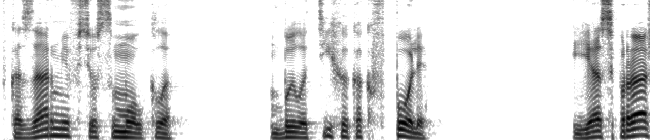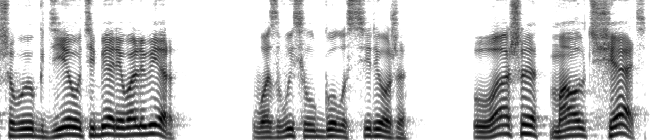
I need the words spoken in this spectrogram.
В казарме все смолкло. Было тихо, как в поле. «Я спрашиваю, где у тебя револьвер?» — возвысил голос Сережа. «Ваше молчать!»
